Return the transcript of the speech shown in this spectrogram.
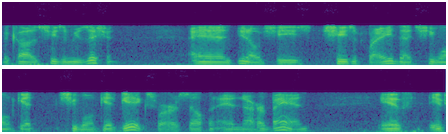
because she's a musician, and you know she's she's afraid that she won't get she won't get gigs for herself and, and uh, her band if if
